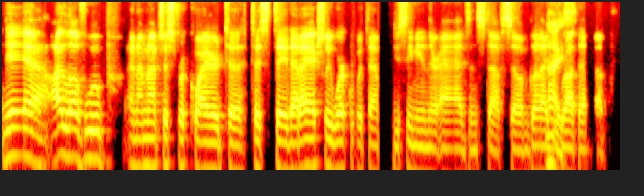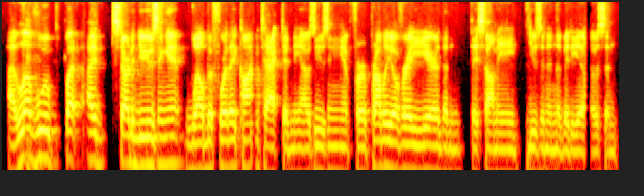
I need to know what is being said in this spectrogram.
Yeah, I love Whoop, and I'm not just required to to say that. I actually work with them. You see me in their ads and stuff, so I'm glad nice. you brought that up. I love Whoop, but I started using it well before they contacted me. I was using it for probably over a year. Then they saw me using it in the videos, and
